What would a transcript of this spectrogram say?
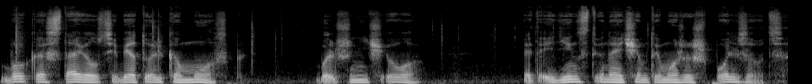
Бог оставил тебе только мозг, больше ничего. Это единственное, чем ты можешь пользоваться,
